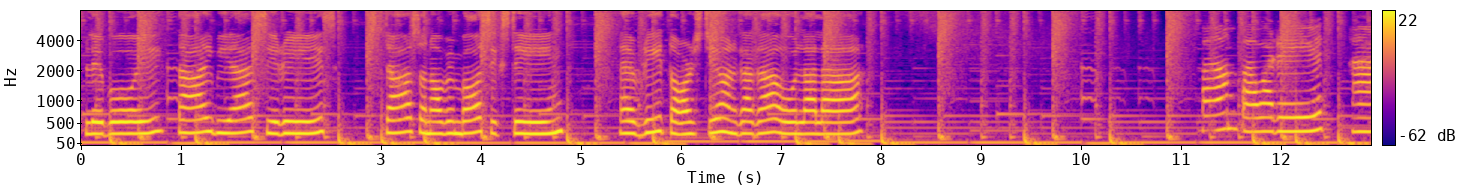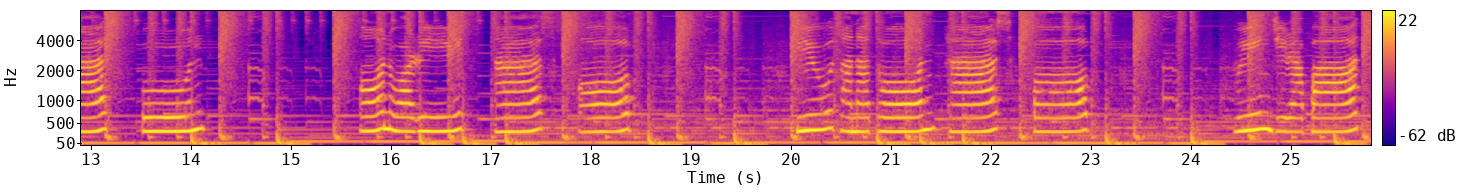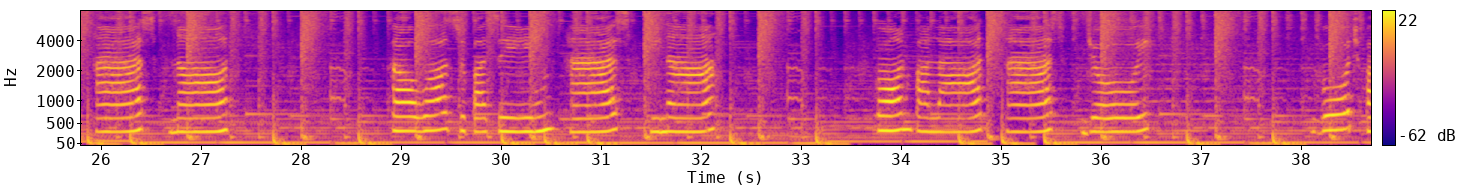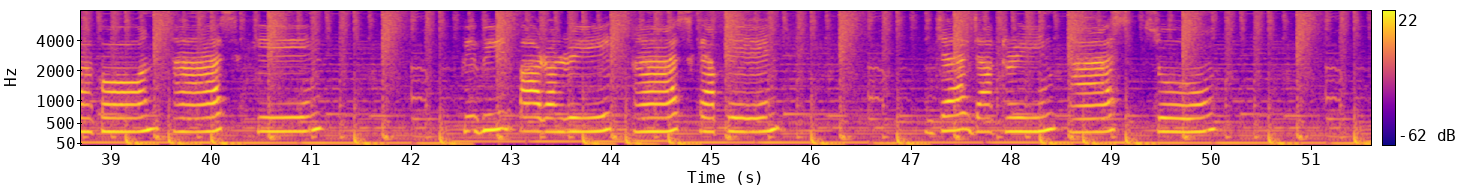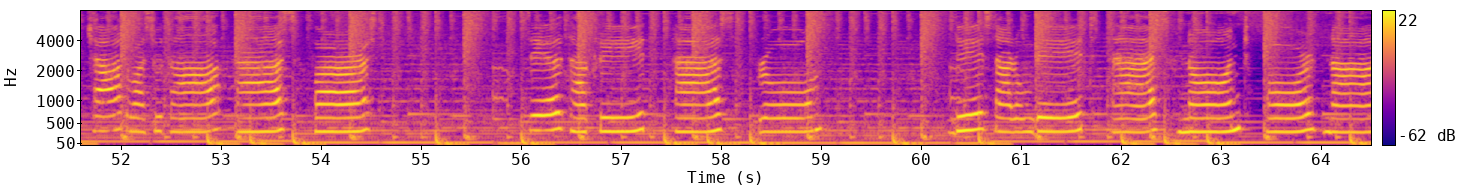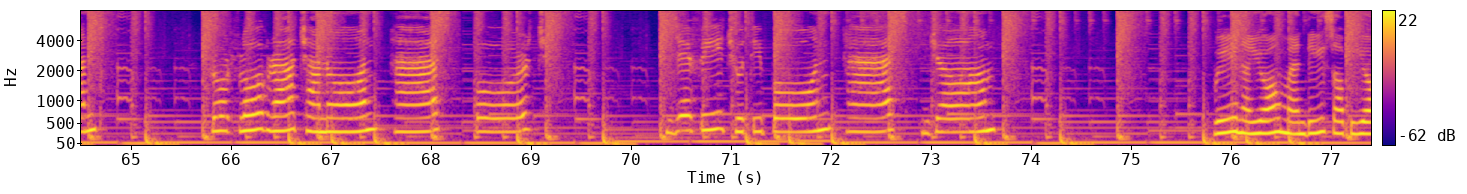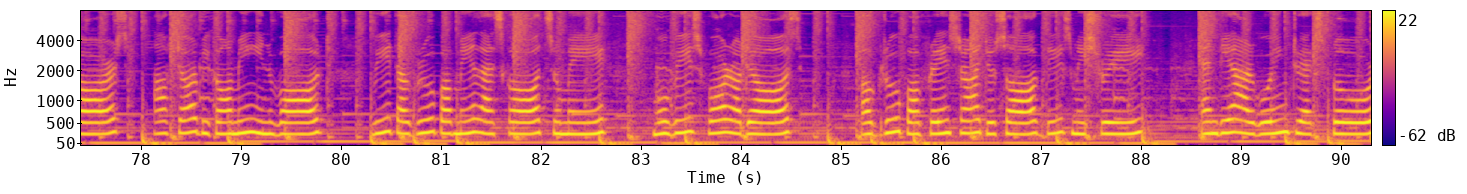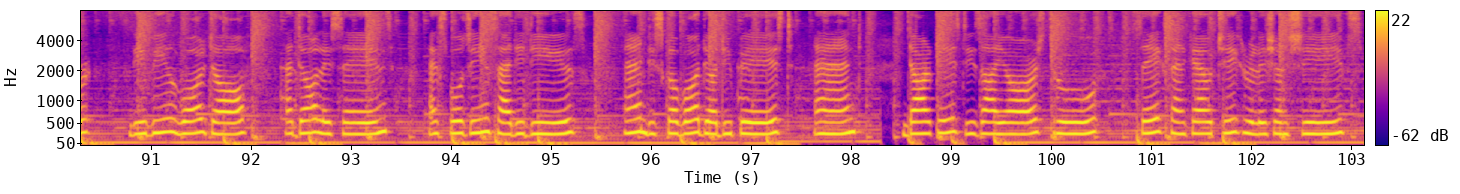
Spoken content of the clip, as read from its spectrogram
Playboy Thai BS series starts on November 16th every Thursday on Gaga Oh Lala. Palm Powerade has spoon. On Warid has of. Hugh Thanathon has pop. Win Jirapat has not. Tawa Supasing has Hina. Kon Palat has joy. Boj Pakon has king. Bibi Paranrit has captain. Jack Doctrine has sung. Chad Vasudha has first. Sil Thakrit has De Sarungdet has none or none. Rotlog Rachanon has porch. Jeffy Chutipon has jump. When a young Mandis appears after becoming involved with a group of male escorts to make movies for adults, a group of friends try to solve this mystery and they are going to explore the real world of adolescence, exposing sad deals and discover their deepest and darkest desires through sex and chaotic relationships.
